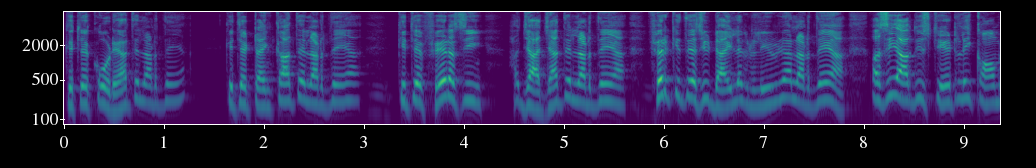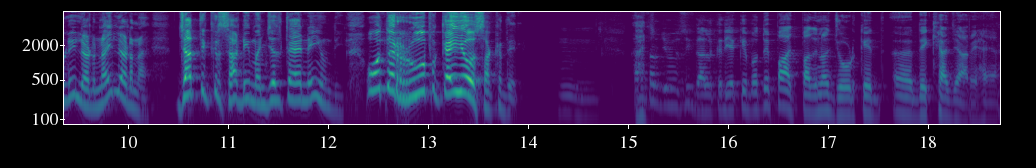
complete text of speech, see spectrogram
ਕਿਤੇ ਘੋੜਿਆਂ ਤੇ ਲੜਦੇ ਆ ਕਿਤੇ ਟੈਂਕਾਂ ਤੇ ਲੜਦੇ ਆ, ਕਿਤੇ ਫਿਰ ਅਸੀਂ ਜਹਾਜ਼ਾਂ ਤੇ ਲੜਦੇ ਆ, ਫਿਰ ਕਿਤੇ ਅਸੀਂ ਡਾਇਲੌਗ ਡਿਲੀਵਰੀ ਨਾਲ ਲੜਦੇ ਆ, ਅਸੀਂ ਆਪਦੀ ਸਟੇਟ ਲਈ, ਕੌਮ ਲਈ ਲੜਨਾ ਹੀ ਲੜਨਾ ਜਦ ਤੱਕ ਸਾਡੀ ਮੰਜ਼ਿਲ ਤੈਅ ਨਹੀਂ ਹੁੰਦੀ, ਉਹਦੇ ਰੂਪ ਕਈ ਹੋ ਸਕਦੇ ਨੇ। ਸਾਹਿਬ ਜਿਵੇਂ ਅਸੀਂ ਗੱਲ ਕਰੀਏ ਕਿ ਬਹੁਤੇ ਭਾਜਪਾ ਦੇ ਨਾਲ ਜੋੜ ਕੇ ਅ, ਦੇਖਿਆ ਜਾ ਰਿਹਾ ਹੈ।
